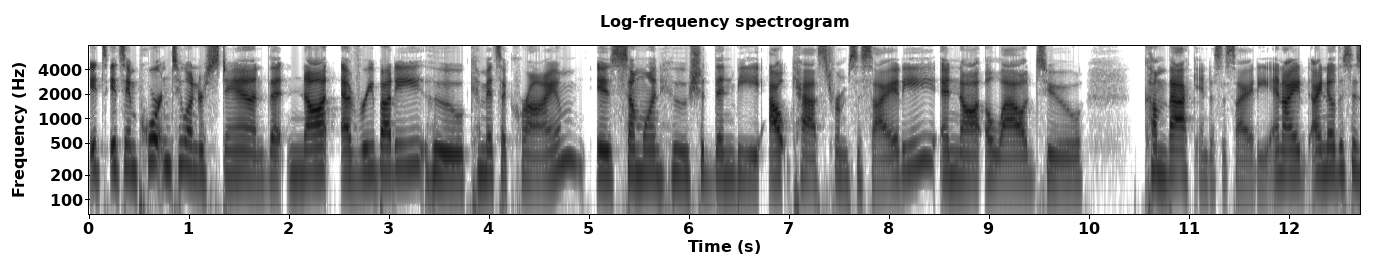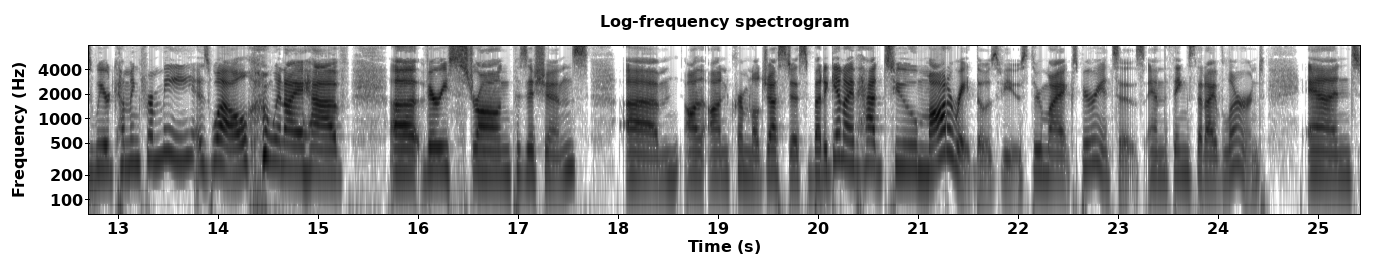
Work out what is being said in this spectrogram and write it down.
it's it's important to understand that not everybody who commits a crime is someone who should then be outcast from society and not allowed to come back into society. And I I know this is weird coming from me as well when I have uh, very strong positions um, on on criminal justice. But again, I've had to moderate those views through my experiences and the things that I've learned. And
